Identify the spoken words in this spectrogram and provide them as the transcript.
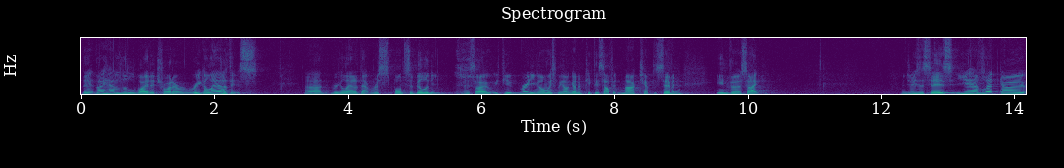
they, they had a little way to try to wriggle out of this, uh, wriggle out of that responsibility. And so, if you're reading on with me, I'm going to pick this up at Mark chapter 7 in verse 8. And Jesus says, You have let go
